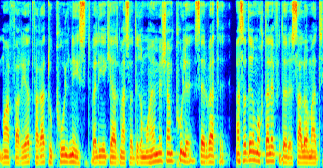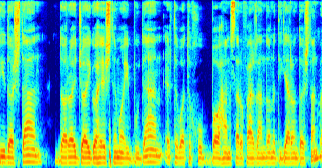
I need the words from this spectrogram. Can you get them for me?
موفقیت فقط تو پول نیست ولی یکی از مصادیق مهمش هم پوله ثروته. مصادیق مختلفی داره سلامتی داشتن دارای جایگاه اجتماعی بودن ارتباط خوب با همسر و فرزندان و دیگران داشتن و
